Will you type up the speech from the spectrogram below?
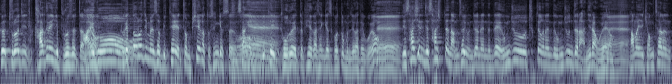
그 부러진 가드레일이 부러졌잖아요. 아이고. 그게 떨어지면서 밑에 좀 피해가 또 생겼어요. 세상에. 밑에 도로에 또 피해가 생겨서 그것도 문제가 되고요. 네. 이 사실 이제 40대 남성이 운전했는데 음주 측정을 했는데 음주 운전은 아니라고 해요. 네. 다만 이제 경찰은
